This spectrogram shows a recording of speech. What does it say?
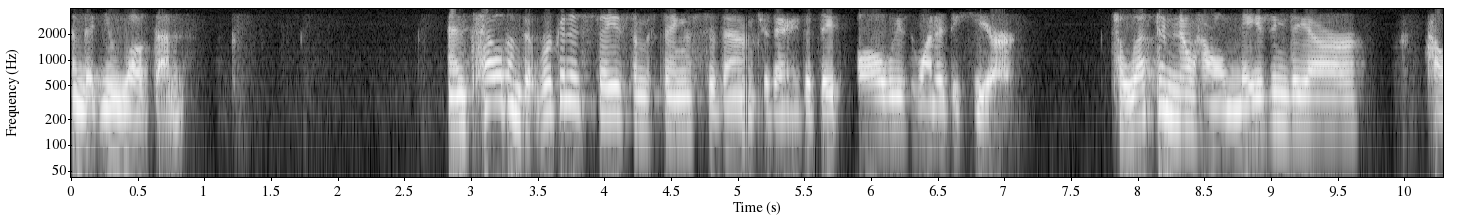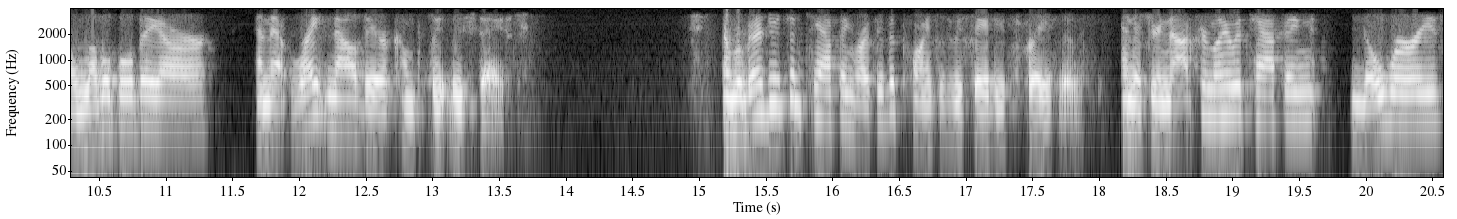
and that you love them. and tell them that we're going to say some things to them today that they've always wanted to hear to let them know how amazing they are, how lovable they are, and that right now they're completely safe. And we're going to do some tapping right through the points as we say these phrases. And if you're not familiar with tapping, no worries.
